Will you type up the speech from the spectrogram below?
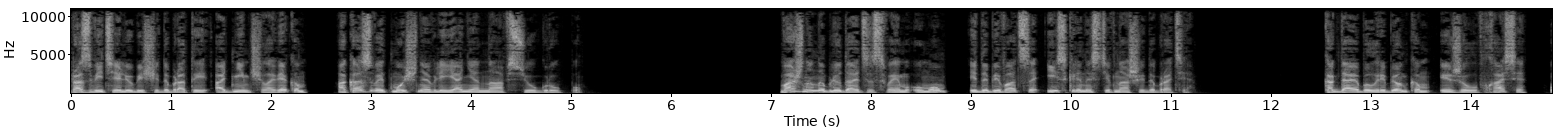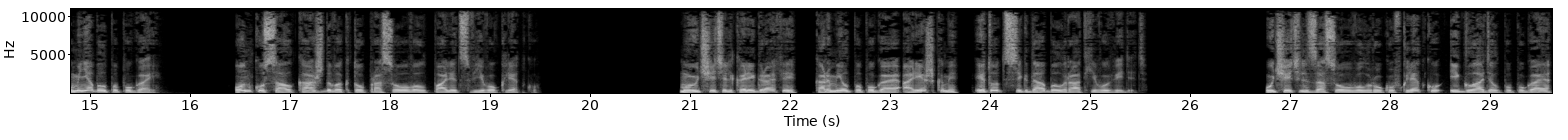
Развитие любящей доброты одним человеком оказывает мощное влияние на всю группу. Важно наблюдать за своим умом и добиваться искренности в нашей доброте. Когда я был ребенком и жил в Хасе, у меня был попугай. Он кусал каждого, кто просовывал палец в его клетку. Мой учитель каллиграфии кормил попугая орешками, и тот всегда был рад его видеть. Учитель засовывал руку в клетку и гладил попугая,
